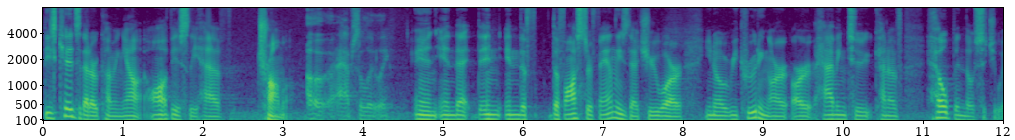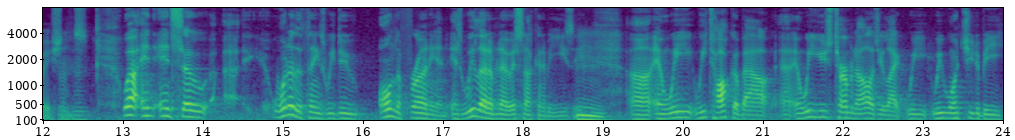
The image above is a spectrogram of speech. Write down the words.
these kids that are coming out obviously have trauma oh, absolutely. And and that in in the the foster families that you are you know recruiting are are having to kind of help in those situations. Well, and, and so uh, one of the things we do on the front end is we let them know it's not going to be easy. Uh, and we, we talk about, uh, and we use terminology like we, we want you to be.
